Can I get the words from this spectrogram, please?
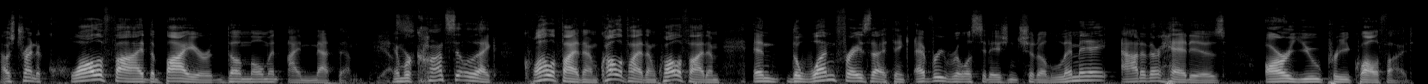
I was trying to qualify the buyer the moment I met them, yes. and we're constantly like qualify them, qualify them, qualify them. And the one phrase that I think every real estate agent should eliminate out of their head is, Are you pre qualified?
